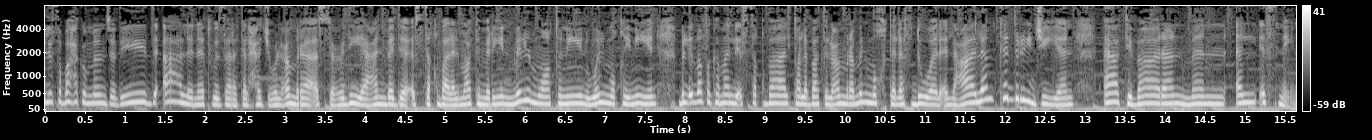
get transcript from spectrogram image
ويسعد لي صباحكم من جديد. أعلنت وزارة الحج والعمرة السعودية عن بدء استقبال المعتمرين من المواطنين والمقيمين بالإضافة كمان لاستقبال طلبات العمرة من مختلف دول العالم تدريجيا اعتبارا من الاثنين.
